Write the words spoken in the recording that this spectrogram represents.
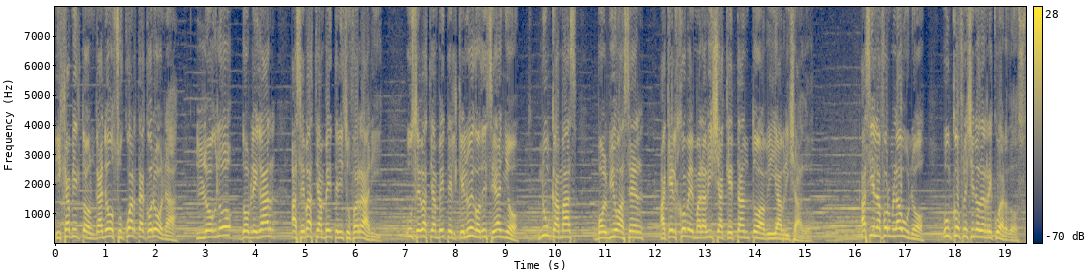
y Hamilton ganó su cuarta corona. Logró doblegar a Sebastian Vettel y su Ferrari. Un Sebastian Vettel que luego de ese año nunca más volvió a ser aquel joven maravilla que tanto había brillado. Así es la Fórmula 1, un cofre lleno de recuerdos,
